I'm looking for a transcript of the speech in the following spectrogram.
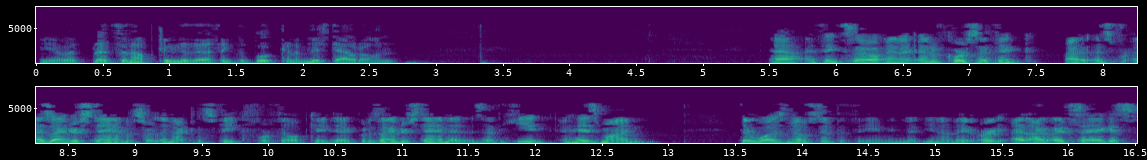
you know, that's an opportunity that I think the book kind of missed out on. Yeah, I think so, and and of course I think as as I understand, I'm certainly not going to speak for Philip K. Dick, but as I understand it, is that he in his mind there was no sympathy. I mean, you know, they or I, I'd say I guess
